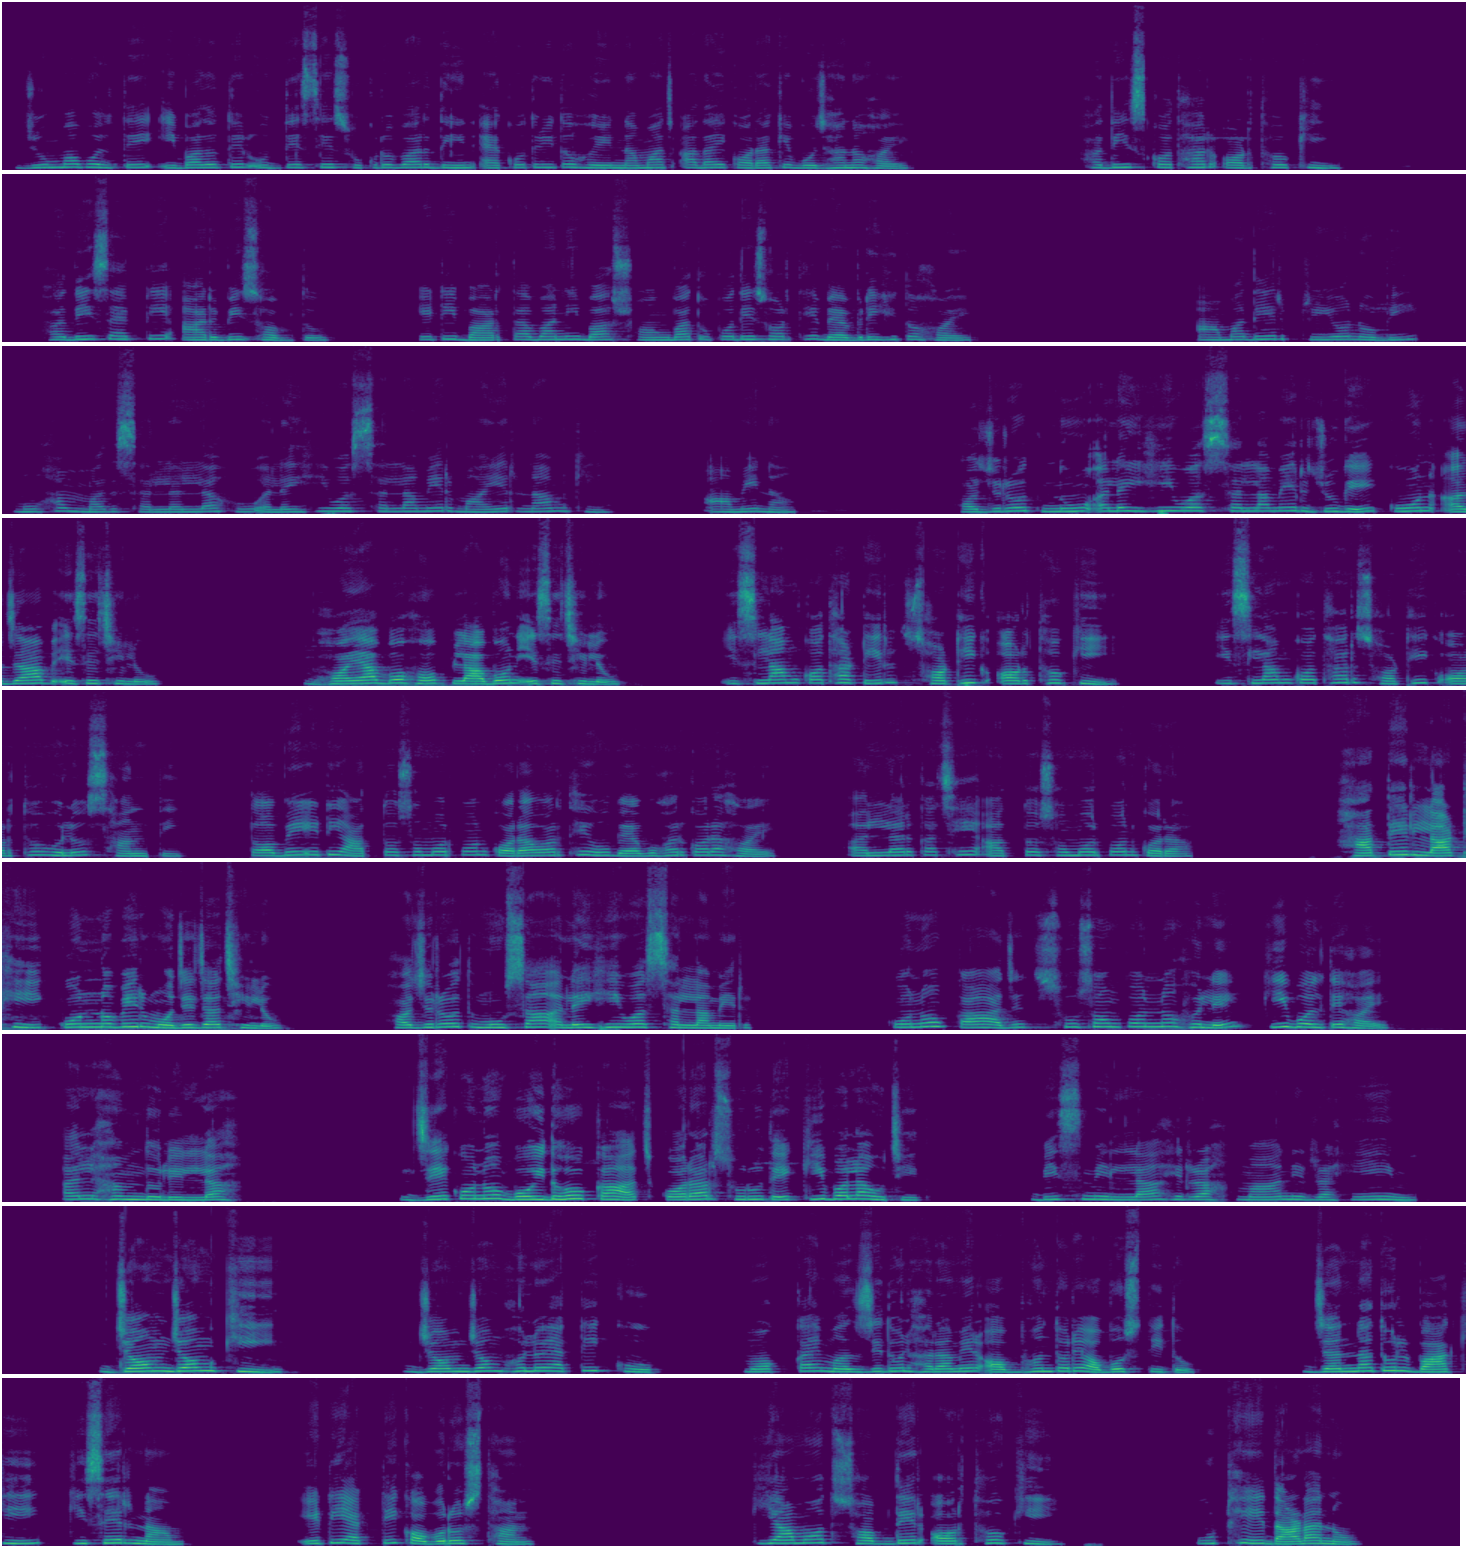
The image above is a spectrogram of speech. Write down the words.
জুম্মা বলতে ইবাদতের উদ্দেশ্যে শুক্রবার দিন একত্রিত হয়ে নামাজ আদায় করাকে বোঝানো হয়। হাদিস কথার অর্থ কী? হাদিস একটি আরবি শব্দ। এটি বার্তাবাণী বা সংবাদ উপদেশ অর্থে ব্যবহৃত হয়। আমাদের প্রিয় নবী মুহাম্মদ সাল্লাল্লাহু আলাইহি ওয়াসাল্লামের মায়ের নাম কি? আমেনা। হজরত নূ আলাইহি ওয়াসাল্লামের যুগে কোন আজাব এসেছিল? ভয়াবহ প্লাবন এসেছিল। ইসলাম কথাটির সঠিক অর্থ কী? ইসলাম কথার সঠিক অর্থ হল শান্তি। তবে এটি আত্মসমর্পণ করা অর্থেও ব্যবহার করা হয়। আল্লাহর কাছে আত্মসমর্পণ করা। হাতের লাঠি কোন নবীর মোজেজা ছিল? হজরত মুসা আলাইহি ওয়াসাল্লামের কোনো কাজ সুসম্পন্ন হলে কি বলতে হয়? আলহামদুলিল্লাহ। যে কোনো বৈধ কাজ করার শুরুতে কি বলা উচিত? বিসমিল্লাহ রহমান রাহিম জমজম কি? জমজম হলো একটি কূপ। মক্কায় মসজিদুল হারামের অভ্যন্তরে অবস্থিত। জান্নাতুল বাকি কিসের নাম? এটি একটি কবরস্থান। কিয়ামত শব্দের অর্থ কী? উঠে দাঁড়ানো।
